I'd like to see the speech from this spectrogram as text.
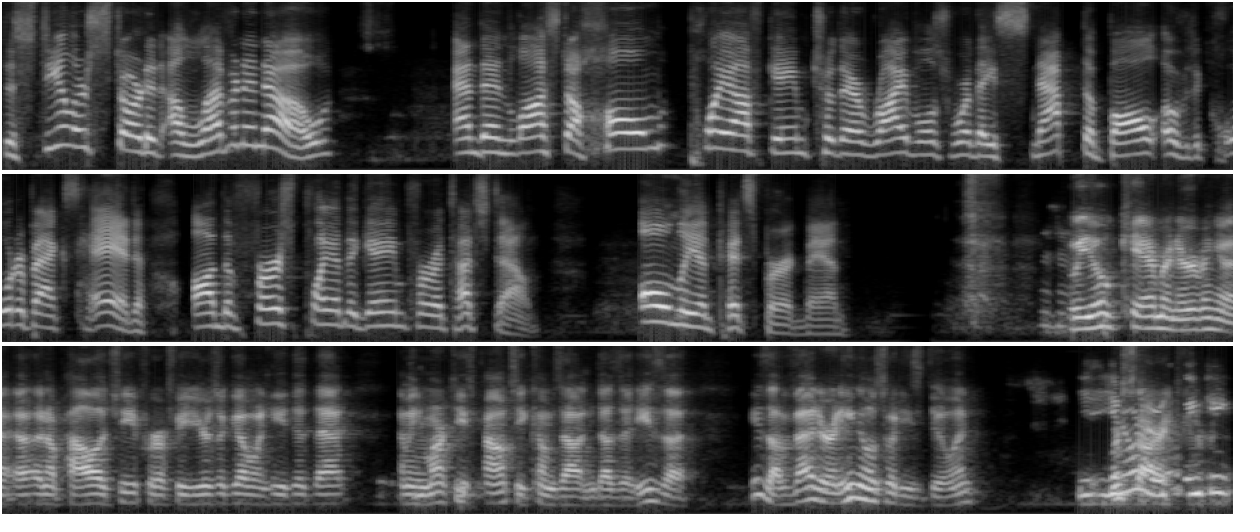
The Steelers started 11 and 0 and then lost a home playoff game to their rivals where they snapped the ball over the quarterback's head on the first play of the game for a touchdown. Only in Pittsburgh, man. We owe Cameron Erving a, an apology for a few years ago when he did that. I mean, Maurkice Pouncey comes out and does it. He's a he's a veteran. He knows what he's doing. You, you know sorry. what I'm thinking?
